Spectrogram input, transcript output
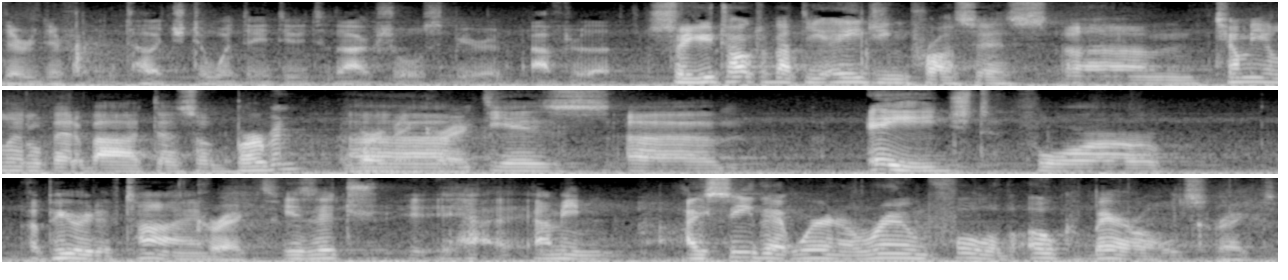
their different touch to what they do to the actual spirit after that. So you talked about the aging process. Um, tell me a little bit about uh, so bourbon. Bourbon, um, correct. Is um, aged for a period of time. Correct. Is it? I mean, I see that we're in a room full of oak barrels. Correct.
